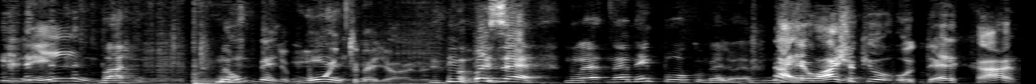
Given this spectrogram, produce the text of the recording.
Nem. Não melhor, muito melhor, né? Pois é, não é, não é nem pouco melhor, é muito Ah, eu melhor. acho que o, o Derek Carr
